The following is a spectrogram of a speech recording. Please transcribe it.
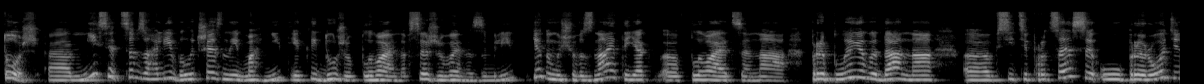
Тож, е, місяць це взагалі величезний магніт, який дуже впливає на все живе на землі. Я думаю, що ви знаєте, як е, впливає це на припливи, да, на всі ці процеси у природі.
